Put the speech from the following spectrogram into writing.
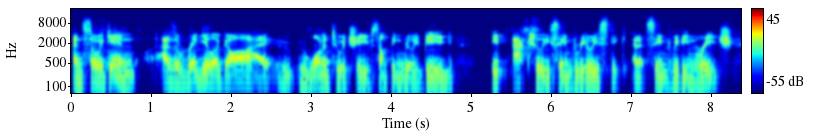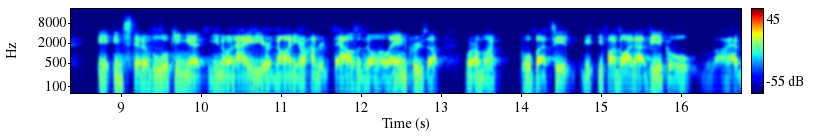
And so, again, as a regular guy who, who wanted to achieve something really big, it actually seemed realistic and it seemed within reach. I, instead of looking at, you know, an 80 or a 90 or $100,000 Land Cruiser, where I'm like, well, that's it. If I buy that vehicle, I have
